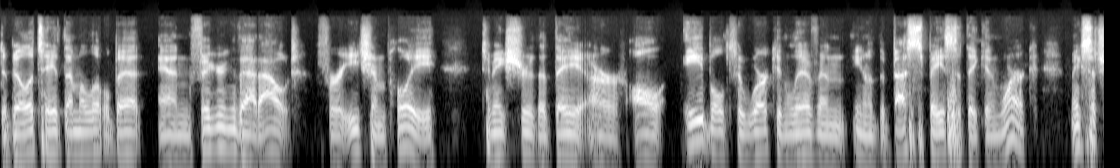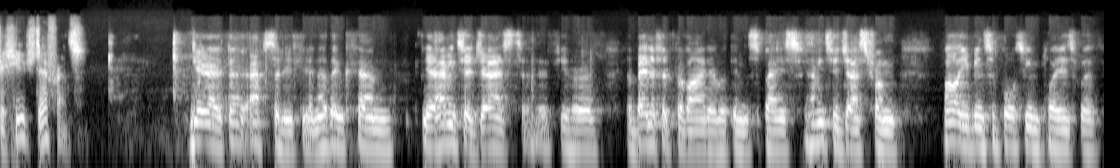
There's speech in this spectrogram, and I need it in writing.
debilitate them a little bit and figuring that out for each employee to make sure that they are all able to work and live in, you know, the best space that they can work makes such a huge difference. Yeah, absolutely. And I think um, yeah, having to adjust if you're a benefit provider within the space, having to adjust from well, you've been supporting employees with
